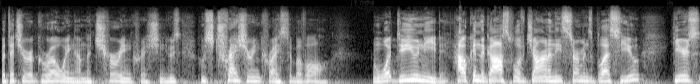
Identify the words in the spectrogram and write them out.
but that you're a growing, a maturing Christian who's, who's treasuring Christ above all. And what do you need? How can the Gospel of John and these sermons bless you? Here's,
